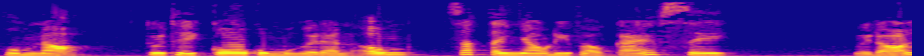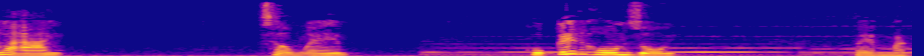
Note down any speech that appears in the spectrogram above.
Hôm nọ, Tôi thấy cô cùng một người đàn ông Dắt tay nhau đi vào KFC Người đó là ai? Chồng em. Cô kết hôn rồi. Vẻ mặt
